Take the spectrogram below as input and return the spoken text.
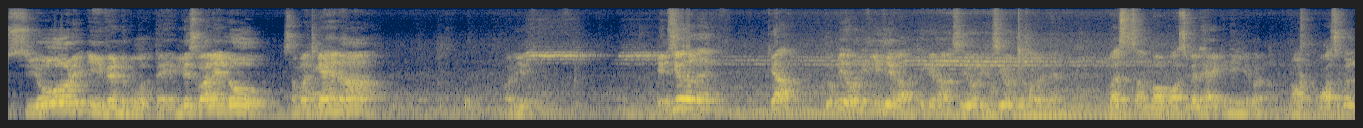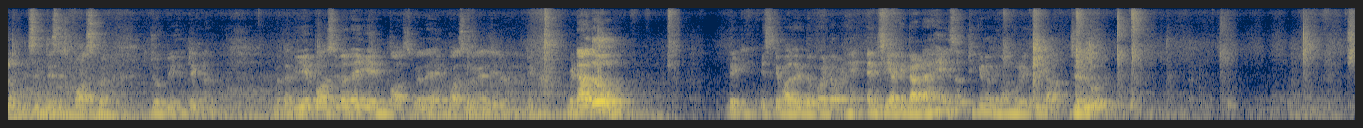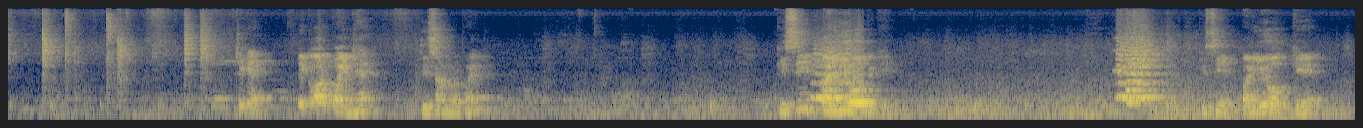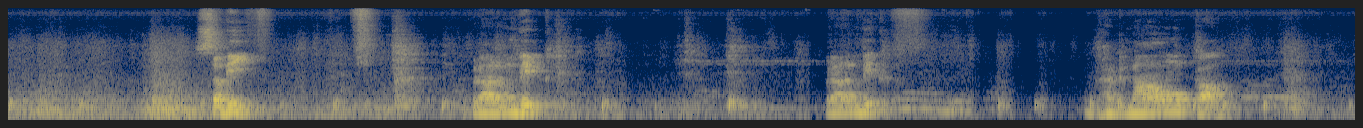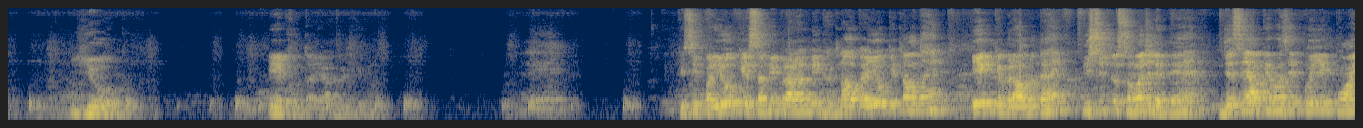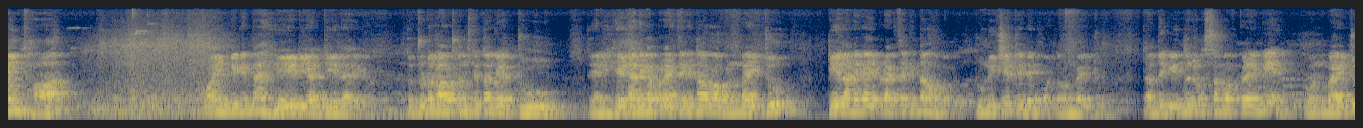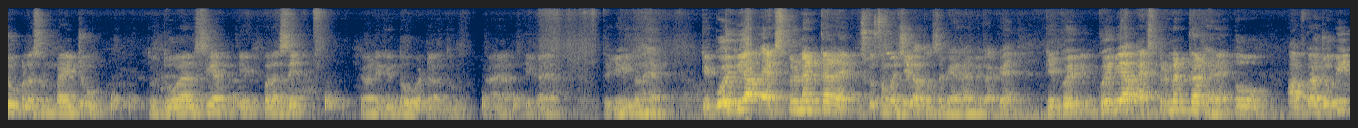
श्योर इवेंट बोलते हैं। इंग्लिश वाले लोग, समझ गए हैं ना? और ये इनश्योर हो क्या? जो भी हो, लिख लीजिएगा, ठीक है ना? श्योर इनश्योर जो समझ रहे बस संभव पॉसिबल है कि नहीं है but not possible this is possible जो भी है, ठीक ना? मतलब ये पॉसिबल है, ये इम्पॉसिबल है इम्पॉसिबल है ज़ीरो ठीक मिटा दो? देखिए, इसके बाद एक दो पॉइंट और हैं। एनसीईआरटी डाटा है, ये सब, ठीक है ना? दिमाग में रखिएगा। ज़रूर। ठीक है? एक और पॉइंट है, तीसरा नंबर पॉइंट किसी प्रयोग के किसी प्रयोग के सभी प्रारंभिक प्रारंभिक घटनाओं का योग एक होता है, याद रखिएगा। किसी प्रयोग के सभी प्रारंभिक घटनाओं का योग कितना होता है? एक के बराबर होता है। इस चीज़ को समझ लेते हैं। जैसे आपके पास एक कोई एक कॉइन था कॉइन पे कितना हेड या टेल आएगा? तो टोटल आउटकम कितना गया? टू तो यानी हेड आने का प्राइस कितना होगा? वन बाई टू टेल आने का प्राइस कितना होगा? टू नीचे टेल एक वन बाई टू तो अब देखिए, इन दोनों को सम अप करेंगे. One by two plus one by two तो दो एलसीएम एक प्लस एक. यानी कि दो बटा दो. आया? एक आया? तो यही तो है कि कोई भी आप एक्सपेरिमेंट कर रहे हैं, इसको समझिएगा थोड़ा सा गहराई में जाके, कि कोई भी कोई भी आप एक्सपेरिमेंट कर रहे हैं तो आपका जो भी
